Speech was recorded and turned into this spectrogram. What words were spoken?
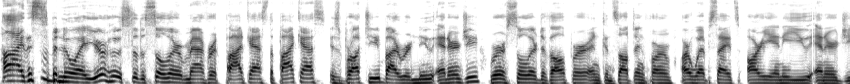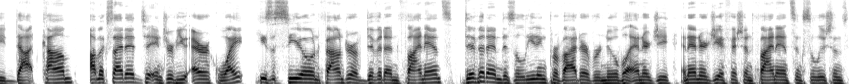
Hi, this is Benoit, your host of the Solar Maverick podcast. The podcast is brought to you by Renew Energy. We're a solar developer and consulting firm. Our website's reneuenergy.com. I'm excited to interview Eric White. He's the CEO and founder of Dividend Finance. Dividend is a leading provider of renewable energy and energy efficient financing solutions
